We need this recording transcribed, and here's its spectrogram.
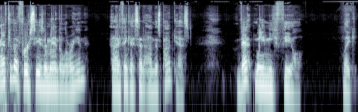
after that first season of Mandalorian, and I think I said on this podcast, that made me feel like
